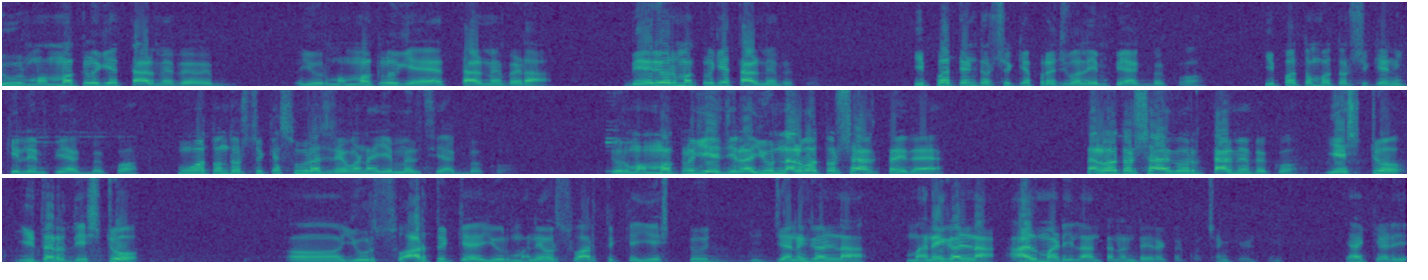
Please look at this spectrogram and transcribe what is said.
ಇವ್ರ ಮೊಮ್ಮಕ್ಳಿಗೆ ತಾಳ್ಮೆ ಬೇ, ಇವ್ರ ಮೊಮ್ಮಕ್ಳಿಗೆ ತಾಳ್ಮೆ ಬೇಡ. ಬೇರೆಯವ್ರ ಮಕ್ಕಳಿಗೆ ತಾಳ್ಮೆ ಬೇಕು. ಇಪ್ಪತ್ತೆಂಟು ವರ್ಷಕ್ಕೆ ಪ್ರಜ್ವಲ್ ಎಂ ಪಿ ಆಗಬೇಕು. ಇಪ್ಪತ್ತೊಂಬತ್ತು ವರ್ಷಕ್ಕೆ ನಿಖಿಲ್ ಎಂ ಪಿ ಆಗಬೇಕು. ಮೂವತ್ತೊಂದು ವರ್ಷಕ್ಕೆ Suraj Revanna M L C ಆಗಬೇಕು. ಇವ್ರ ಮೊಮ್ಮಕ್ಳಿಗೆ ಏಜ್ ಇಲ್ಲ. ಇವ್ರು ನಲ್ವತ್ತು ವರ್ಷ ಆಗ್ತಾ ಇದೆ. ನಲ್ವತ್ತು ವರ್ಷ ಆಗೋರ್ಗೆ ತಾಳ್ಮೆ ಬೇಕು. ಎಷ್ಟು? ಈ ಥರದ್ದು ಎಷ್ಟು? ಇವ್ರ ಸ್ವಾರ್ಥಕ್ಕೆ, ಇವ್ರ ಮನೆಯವ್ರ ಸ್ವಾರ್ಥಕ್ಕೆ ಎಷ್ಟು ಜನಗಳನ್ನ ಮನೆಗಳನ್ನ ಹಾಳು ಮಾಡಿಲ್ಲ ಅಂತ ನಾನು ಡೈರೆಕ್ಟಾಗಿ ಕ್ವಶನ್ ಕೇಳ್ತೀನಿ. ಯಾಕೆ ಕೇಳಿ?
